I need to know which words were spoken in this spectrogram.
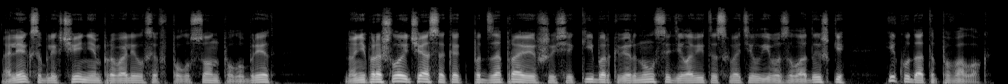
Олег с облегчением провалился в полусон-полубред, но не прошло и часа, как подзаправившийся киборг вернулся, деловито схватил его за лодыжки и куда-то поволок.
